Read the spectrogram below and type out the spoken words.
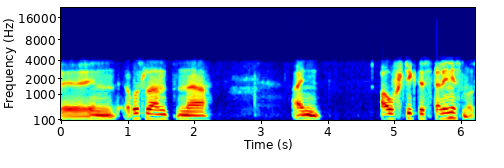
äh, in Russland eine, einen Aufstieg des Stalinismus.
